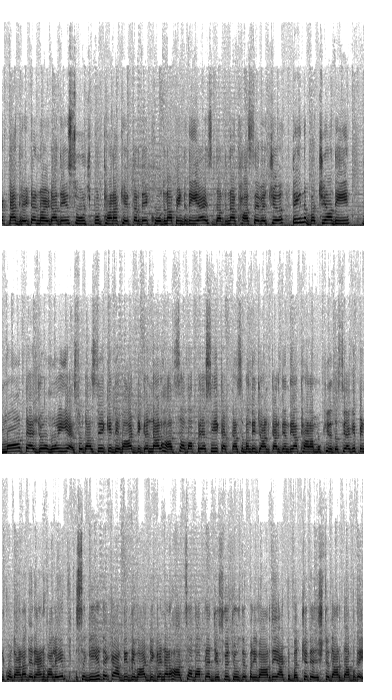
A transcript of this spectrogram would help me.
ਘਟਨਾ ਗ੍ਰੇਟਰ ਨੋਇਡਾ ਦੇ ਸੂਰਜਪੁਰ ਥਾਣਾ ਖੇਤਰ ਦੇ ਖੋਦਨਾ ਪਿੰਡ ਦੀ ਹੈ। ਇਸ ਦਰਦਨਾਕ ਹਾਦਸੇ ਵਿੱਚ ਤਿੰਨ ਬੱਚਿਆਂ ਦੀ ਮੌਤ ਹੈ ਜੋ ਹੋਈ ਹੈ। ਸੋ ਦੱਸਦੇ ਕਿ ਦੀਵਾਰ ਡਿੱਗਣ ਨਾਲ ਹਾਦਸਾ ਵਾਪਰਿਆ ਸੀ। ਘਟਨਾ ਸੰਬੰਧੀ ਜਾਣਕਾਰੀ ਦਿੰਦਿਆਂ ਥਾਣਾ ਮੁਖੀ ਨੇ ਦੱਸਿਆ ਕਿ ਪਿੰਡ ਖੋਦਾਣਾ ਦੇ ਰਹਿਣ ਵਾਲੇ ਸਗੀਰ ਦੇ ਘਰ ਦੀ ਦੀਵਾਰ ਡਿੱਗਣ ਨਾਲ ਹਾਦਸਾ ਵਾਪਰਿਆ, ਜਿਸ ਵਿੱਚ ਉਸਦੇ ਪਰਿਵਾਰ ਦੇ 8 ਬੱਚੇ ਤੇ ਰਿਸ਼ਤੇਦਾਰ ਦੱਬ ਗਏ।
